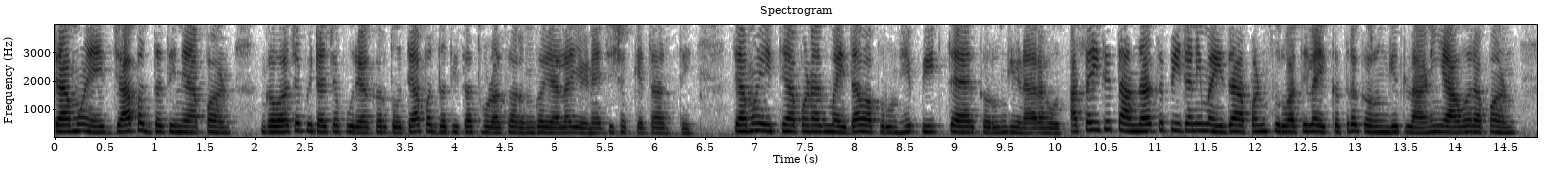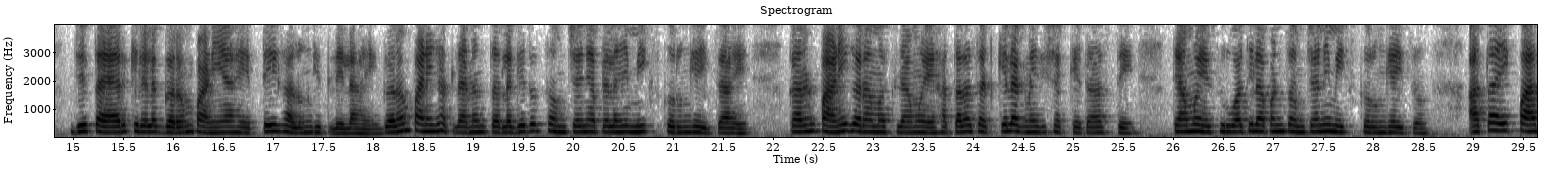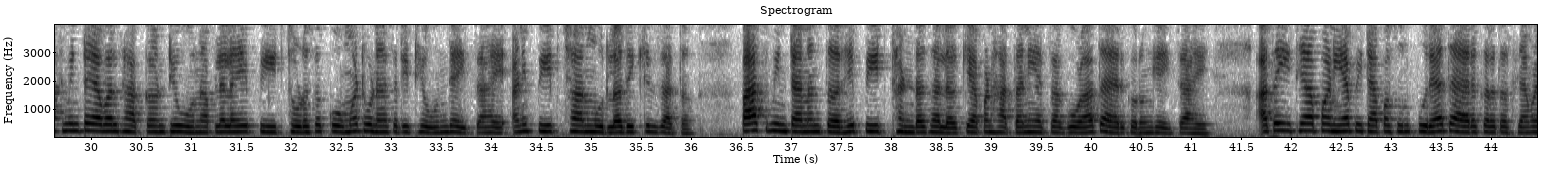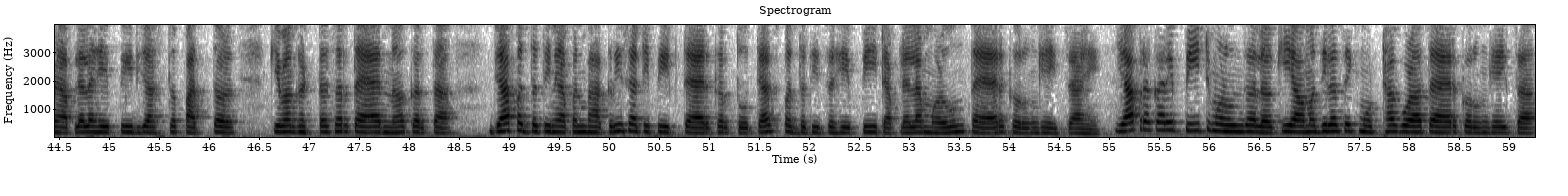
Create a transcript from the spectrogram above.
त्यामुळे ज्या पद्धतीने आपण गव्हाच्या पिठाच्या पुऱ्या करतो त्या पद्धतीचा थोडासा रंग याला येण्याची शक्यता असते. त्यामुळे इथे आपण आज मैदा वापरून हे पीठ तयार करून घेणार आहोत. आता इथे तांदळाचं पीठ आणि मैदा आपण सुरुवातीला एकत्र करून घेतला आणि यावर आपण जे तयार केलेलं गरम पाणी आहे ते घालून घेतलेलं आहे. गरम पाणी घातल्यानंतर लगेचच चमच्याने आपल्याला हे मिक्स करून घ्यायचं आहे. कारण पाणी गरम असल्यामुळे हाताला चटके लागण्याची शक्यता असते. त्यामुळे सुरुवातीला आपण चमच्याने मिक्स करून घ्यायचं. आता एक पाच मिनटं यावर झाकण ठेवून आपल्याला हे पीठ थोडंसं कोमट होण्यासाठी ठेवून द्यायचं आहे आणि पीठ छान मुरलं देखील जातं. पाच मिनटानंतर हे पीठ थंड झालं की आपण हाताने याचा गोळा तयार करून घ्यायचा आहे. आता इथे आपण या पिठापासून पुऱ्या तयार करत असल्यामुळे आपल्याला हे पीठ जास्त पातळ किंवा घट्टसर तयार न करता ज्या पद्धतीने आपण भाकरीसाठी पीठ तयार करतो त्याच पद्धतीचं हे पीठ आपल्याला मळून तयार करून घ्यायचं आहे. या प्रकारे पीठ मळून झालं की यामधीलच एक मोठा गोळा तयार करून घ्यायचा.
